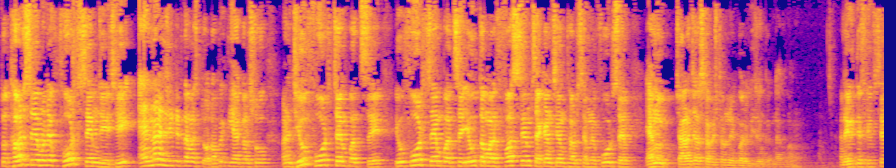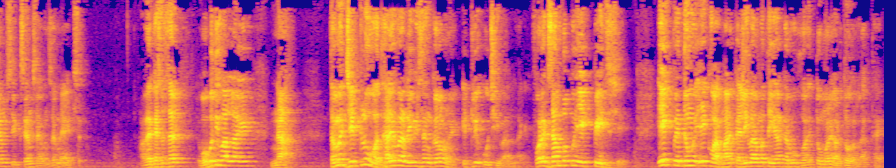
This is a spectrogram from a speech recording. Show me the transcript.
તો થર્ડ સેમ અને ફોર્થ સેમ જે છે, એના રિલેટેડ તમે ટોપિક તૈયાર કરશો. અને જેવું ફોર્થ સેમ પતશે એવું ફોર્થ સેમ પતશે એવું તમારે first sem second sem third sem અને ફોર્થ સેમ એનું ચાર ચાર સેમેસ્ટરનું એકવાર રિવિઝન કરી નાખવાનું. અને એવી રીતે fifth sem six sem seven sem eight sem હવે કહેશો સર બહુ બધી વાર લાગે? ના. તમે જેટલું વધારે વાર રિવિઝન કરો ને, એટલી ઓછી વાર લાગે. ફોર એક્ઝામ્પલ કોઈ એક પેજ છે. એક પેજ હું એક વાર, મારે પહેલી વારમાં તૈયાર કરવું હોય તો મને અડધો કલાક થાય.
